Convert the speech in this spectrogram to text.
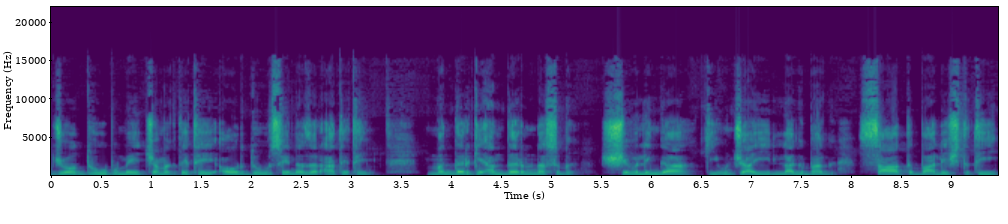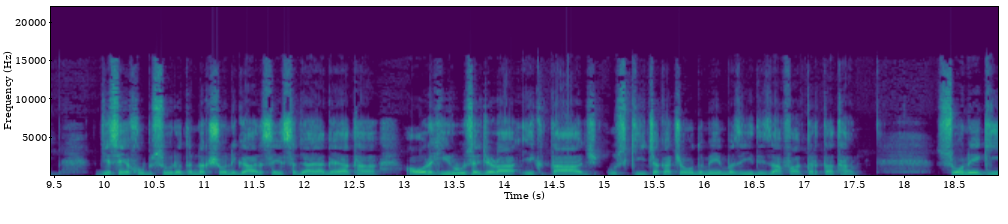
जो धूप में चमकते थे और दूर से नज़र आते थे। मंदिर के अंदर नस्ब शिवलिंगा की ऊंचाई लगभग सात बालिश्त थी, जिसे खूबसूरत नक्शो नगार से सजाया गया था और हीरों से जड़ा एक ताज उसकी चकाचौंध में मज़ीद इजाफा करता था। सोने की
